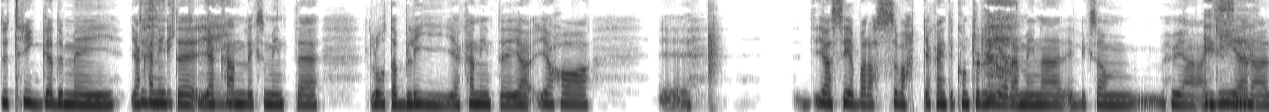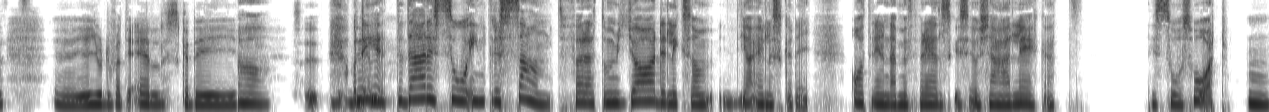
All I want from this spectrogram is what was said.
Du triggade mig. Jag Du kan inte, mig. jag kan liksom inte låta bli. Jag kan inte, jag, jag har eh, jag ser bara svart. Jag kan inte kontrollera mina, liksom, hur jag Exakt. agerar. Eh, jag gjorde det för att jag älskar dig. ja. Eh, Och det, det där är så intressant för att de gör det liksom, jag älskar dig. Återigen det här med förälskelse och kärlek, att det är så svårt. Mm.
